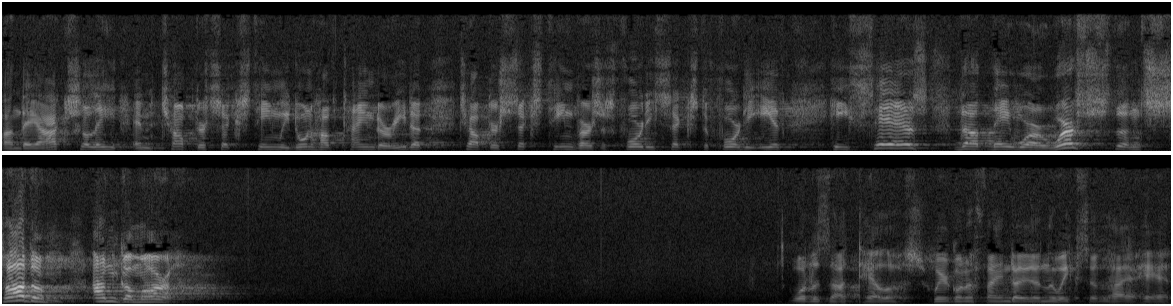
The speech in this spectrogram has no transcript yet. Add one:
And they actually, in chapter 16, we don't have time to read it, chapter 16, verses 46 to 48, he says that they were worse than Sodom and Gomorrah. What does that tell us? We're going to find out in the weeks that lie ahead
